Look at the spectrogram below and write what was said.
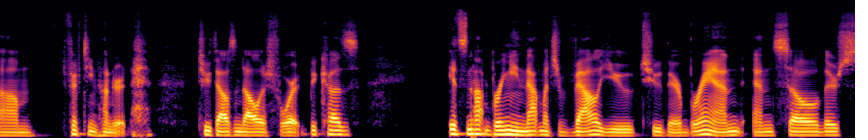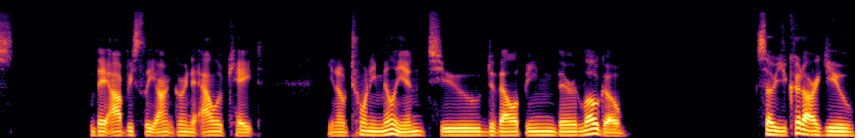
um 1500 $2000 for it because it's not bringing that much value to their brand and so there's they obviously aren't going to allocate you know 20 million to developing their logo so you could argue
